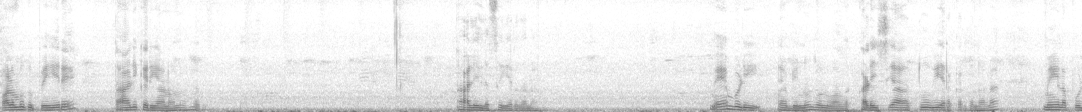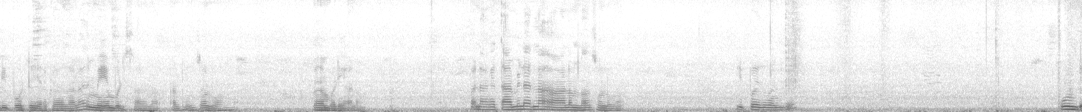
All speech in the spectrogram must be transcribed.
குழம்புக்கு பேரே தாலி கரியானம்னு உள்ளது தாலியில் செய்கிறதுனால மேம்பொடி அப்படின்னு சொல்லுவாங்க. கடைசியாக தூவி இறக்கறதுனால மேலே பொடி போட்டு இறக்கறதுனால அது மேம்பொடி சாதனம் அப்படின்னு சொல்லுவாங்க. மேம்பொடி ஆனம் இப்போ நாங்கள் தமிழர்லாம் ஆனம் தான் சொல்லுவோம். இப்போ இது வந்து பூண்டு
